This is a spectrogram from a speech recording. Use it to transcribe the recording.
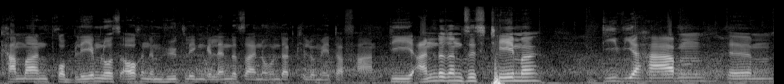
kann man problemlos auch in einem hügeligen Gelände seine 100 Kilometer fahren. Die anderen Systeme, die wir haben, ähm,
